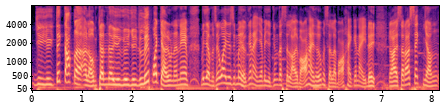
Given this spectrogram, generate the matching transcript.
gì, gì tiktok là à, lộn trên ờ, gì, gì, gì, clip quá trời luôn anh em. Bây giờ mình sẽ quay cho Simi thử cái này nha. Bây giờ chúng ta sẽ loại bỏ hai thứ mình sẽ loại bỏ hai cái này đi. Rồi sau đó xác nhận.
